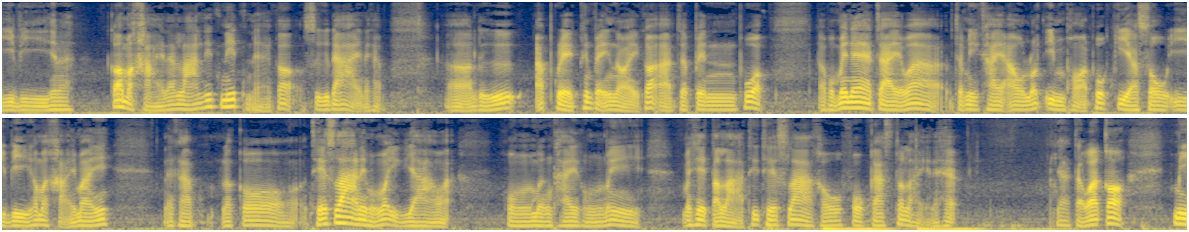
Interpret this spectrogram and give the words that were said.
EV ใช่ไหมก็มาขายแล้วล้านนิดๆนะก็ซื้อได้นะครับ หรืออัปเกรดขึ้นไปอีกหน่อย ก็อาจจะเป็นพวกผมไม่แน่ใจว่าจะมีใครเอารถ Import พวกเกียร์โซ EV เข้ามาขายไหมนะครับ แล้วก็เทสลาเนี่ยผมว่าอีกยาวอะ่ะ คงเมืองไทยคงไม่ไม่ใช่ตลาดที่เทสลาเขาโฟกัสเท่าไหร่นะฮะแต่ว่าก็มี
